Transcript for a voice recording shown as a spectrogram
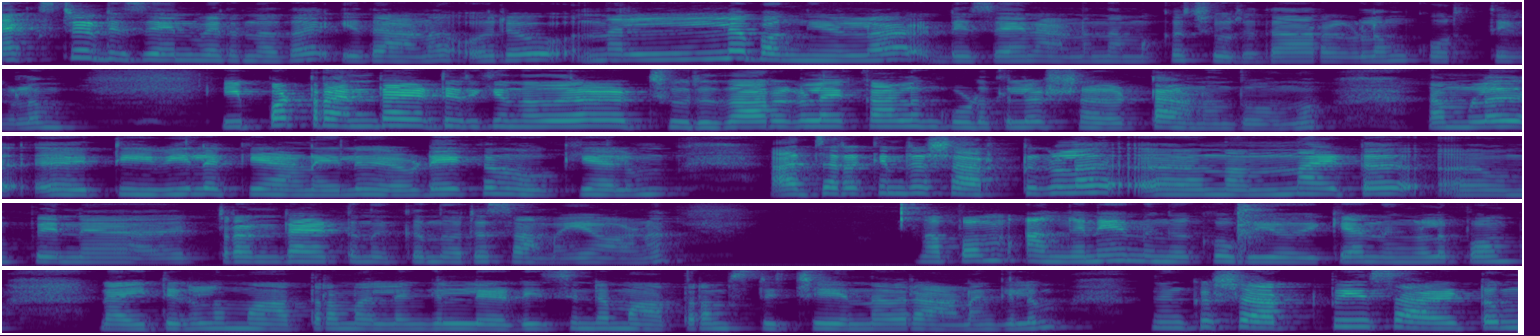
നെക്സ്റ്റ് ഡിസൈൻ വരുന്നത് ഇതാണ്. ഒരു നല്ല ഭംഗിയുള്ള ഡിസൈനാണ് നമുക്ക് ചുരിദാറുകളും കുർത്തികളും. ഇപ്പോൾ ട്രെൻഡായിട്ടിരിക്കുന്നത് ചുരിദാറുകളെക്കാളും കൂടുതൽ ഷർട്ടാണെന്ന് തോന്നുന്നു. നമ്മൾ ടി വിയിലൊക്കെ ആണെങ്കിലും എവിടെയൊക്കെ നോക്കിയാലും അജറക്കിന്റെ ഷർട്ടുകൾ നന്നായിട്ട് പിന്നെ ട്രെൻഡായിട്ട് നിൽക്കുന്ന ഒരു സമയമാണ്. അപ്പം അങ്ങനെ നിങ്ങൾക്ക് ഉപയോഗിക്കാം. നിങ്ങളിപ്പം നൈറ്റുകൾ മാത്രം അല്ലെങ്കിൽ ലേഡീസിന്റെ മാത്രം സ്റ്റിച്ച് ചെയ്യുന്നവരാണെങ്കിലും നിങ്ങൾക്ക് ഷർട്ട് പീസായിട്ടും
